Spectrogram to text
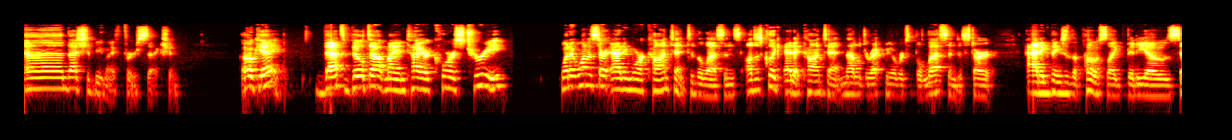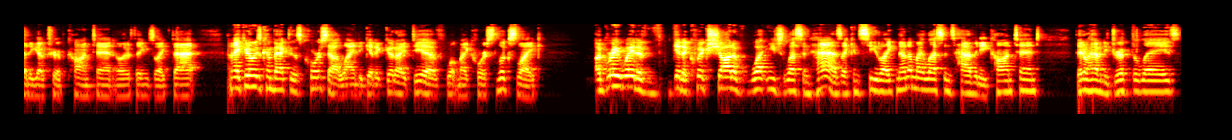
And that should be my first section. Okay, that's built out my entire course tree. When I want to start adding more content to the lessons, I'll just click Edit Content, and that'll direct me over to the lesson to start adding things to the post, like videos, setting up drip content, other things like that. And I can always come back to this course outline to get a good idea of what my course looks like. A great way to get a quick shot of what each lesson has, I can see like none of my lessons have any content, they don't have any drip delays,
